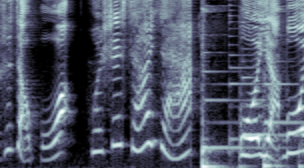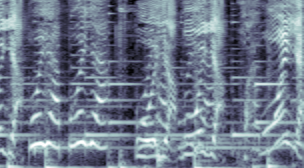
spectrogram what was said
是小博，我是小雅。播呀播呀，播呀播呀，播呀播呀，快播呀！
